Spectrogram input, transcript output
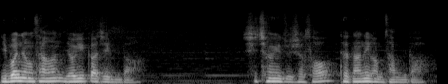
이번 영상은 여기까지입니다. 시청해 주셔서 대단히 감사합니다.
